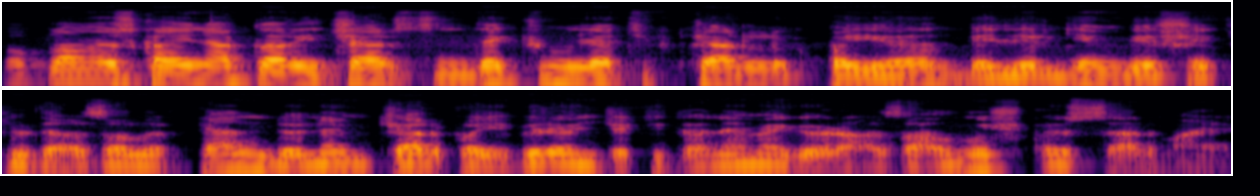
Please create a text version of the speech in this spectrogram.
Toplam öz kaynaklar içerisinde kümülatif karlılık payı belirgin bir şekilde azalırken dönem kar payı bir önceki döneme göre azalmış, öz sermaye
